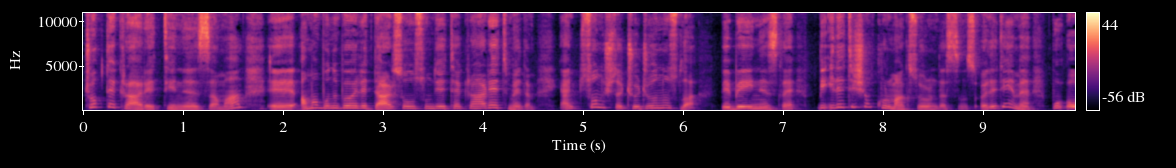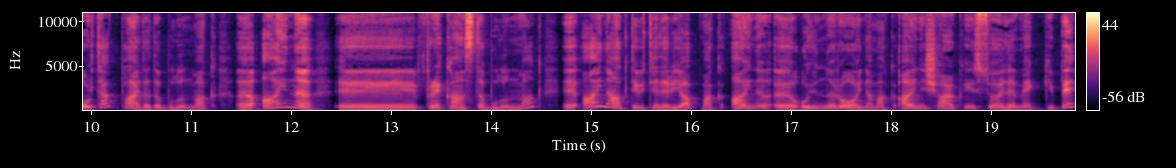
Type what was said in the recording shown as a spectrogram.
Çok tekrar ettiğiniz zaman ama bunu böyle ders olsun diye tekrar etmedim. Yani sonuçta çocuğunuzla bebeğinizle bir iletişim kurmak zorundasınız. Öyle değil mi? Bu ortak paydada bulunmak, e, aynı e, frekansta bulunmak, e, aynı aktiviteleri yapmak, aynı oyunları oynamak, aynı şarkıyı söylemek gibi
